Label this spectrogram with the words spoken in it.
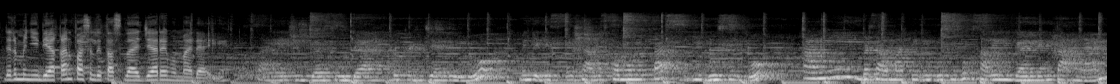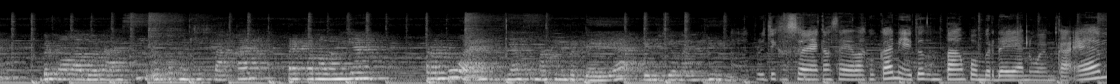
dan menyediakan fasilitas belajar yang memadai. Saya juga sudah bekerja dulu menjadi spesialis komunitas Ibu Sibuk. Kami bersama tim Ibu Sibuk saling menggandeng tangan berkolaborasi untuk menciptakan perekonomian perempuan yang semakin berdaya dan juga mandiri. Proyek sosial yang akan saya lakukan yaitu tentang pemberdayaan UMKM.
